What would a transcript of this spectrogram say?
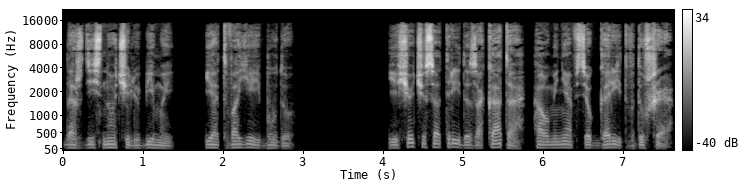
«Дождись ночи, любимый, я твоей буду. Еще часа три до заката, а у меня все горит в душе.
